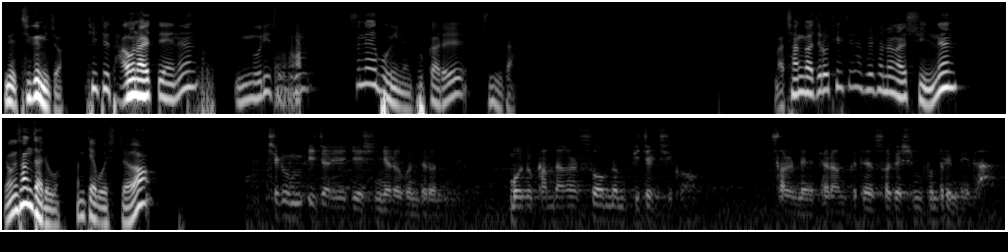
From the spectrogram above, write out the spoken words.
네 지금이죠. 틸트 다운 할 때에는 인물이 조금 순해 보이는 효과를 줍니다. 마찬가지로 틸트샷을 설명할 수 있는 영상 자료 함께 보시죠. 지금 이 자리에 계신 여러분들은 모두 감당할 수 없는 빚을 지고 삶의 벼랑 끝에 서 계신 분들입니다.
